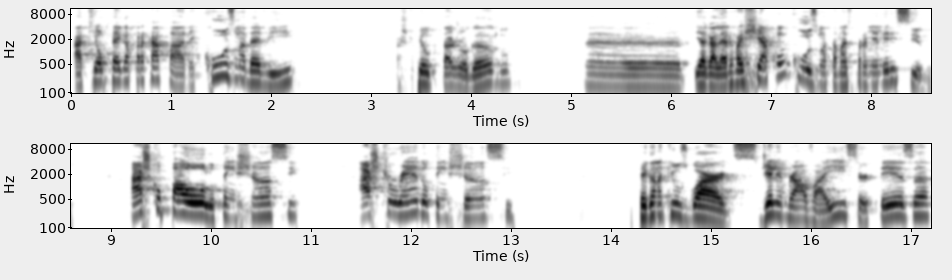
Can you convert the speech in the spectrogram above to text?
Aqui é um pega para capar, né? Kuzma deve ir. Acho que pelo que tá jogando. É... E a galera vai chiar com o Kuzma, tá? Mas para mim é merecido. Acho que o Paolo tem chance. Acho que o Randall tem chance. Pegando aqui os guards, Jalen Brown vai ir, certeza.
